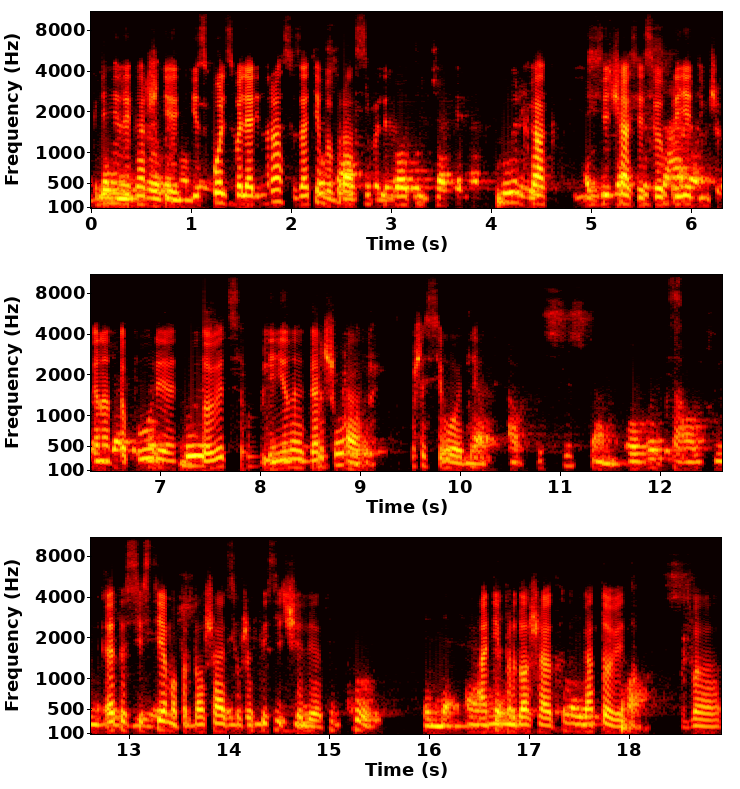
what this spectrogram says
Глиняные горшки использовали один раз и затем выбрасывали. Как сейчас, если вы приедете в Джаганатхапуре, готовится в глиняных горшках. Даже сегодня. Эта система продолжается уже тысячи лет. Они продолжают готовить в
